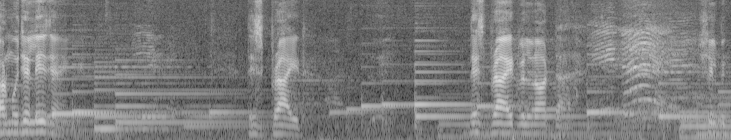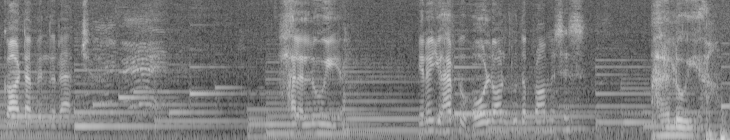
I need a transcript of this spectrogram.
और मुझे ले जाएँगे। This bride this bride will not die shall be caught up in the rapture hallelujah you know you have to hold on to the promises hallelujah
